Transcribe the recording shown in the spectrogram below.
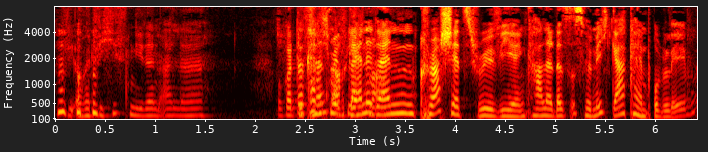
wie, oh Gott, wie hießen die denn alle? Oh Gott, du das hatte kannst ich mir auch gerne deinen Crush jetzt revealen, Carla. Das ist für mich gar kein Problem.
